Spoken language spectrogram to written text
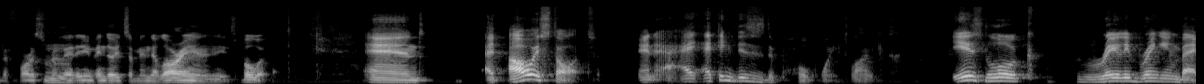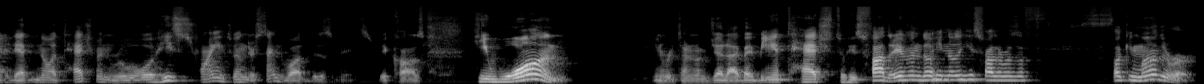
the Force Mhm. related, even though it's a Mandalorian and it's Boba Fett. And I always thought, and I, I think this is the whole point. Like, is Luke really bringing back that no attachment rule, or he's trying to understand what this means because he won in Return of Jedi by being attached to his father, even though he knew his father was a f- fucking murderer.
